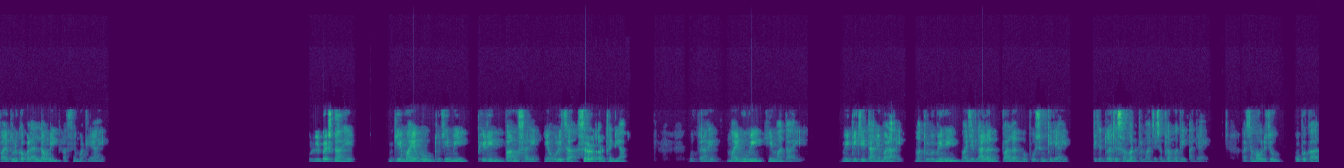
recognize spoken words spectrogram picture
पायधूळ कपाळाला लावणे असे म्हटले आहे. पुढील प्रश्न आहे गे मायभू तुझे मी फेडीन पांग सारे या ओळीचा सरळ अर्थ लिहा. उत्तर आहे मायभूमी ही माता आहे. मी तिचे ताने बाळ आहे. मातृभूमीने माझे लालन पालन व पोषण केले आहे. तिच्या दुधाचे सामर्थ्य माझ्या शब्दांमध्ये आले आहे. अशा माऊलीचे उपकार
